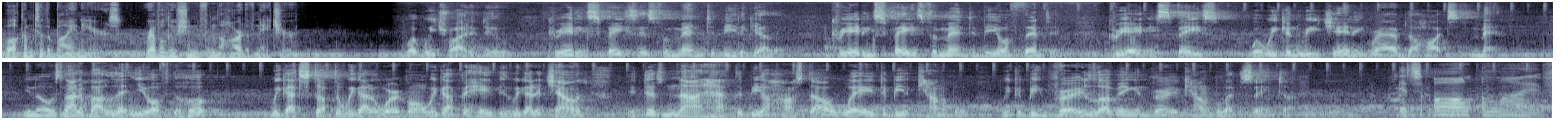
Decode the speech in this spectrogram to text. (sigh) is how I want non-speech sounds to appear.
welcome to the Bioneers, Revolution from the Heart of Nature. What we try to do, creating spaces for men to be together, creating space for men to be authentic, creating space where we can reach in and grab the hearts of men. You know, it's not about letting you off the hook. We got stuff that we got to work on. We got behaviors we got to challenge. It does not have to be a hostile way to be accountable. We could be very loving and very accountable at the same time. It's all alive.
